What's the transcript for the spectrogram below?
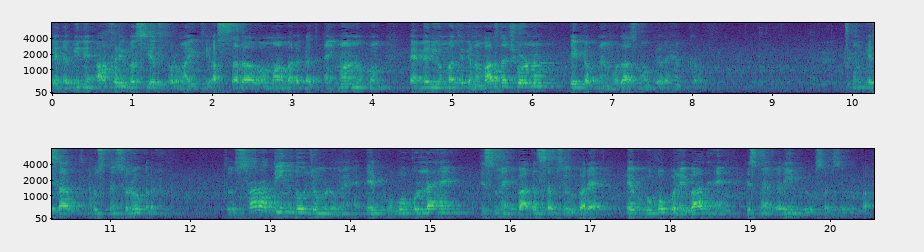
کے نبی نے آخری وصیت فرمائی تھی، السلام وما ملکت ایمانکم۔ اے میری امت ہے کہ نماز نہ چھوڑنا، ایک اپنے ملازموں پہ رحم کرو۔ ان کے ساتھ حسن سلوک رکھنا تو سارا دین دو جملوں میں ہے۔ ایک حقوق اللہ ہے جس میں عبادت سب سے اوپر ہے۔ ایک حقوق العباد ہیں، جس میں غریب لوگ سب سے اوپر ہے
